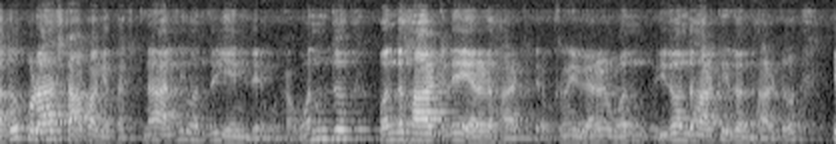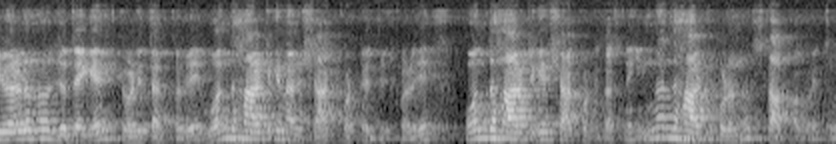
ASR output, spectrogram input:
ಅದು ಕೂಡ ಸ್ಟಾಪ್ ಆಗಿದ ತಕ್ಷಣ ಅಲ್ಲಿ ಒಂದು ಏನಿದೆ ಓಕೆ, ಒಂದು ಒಂದು ಹಾರ್ಟ್ ಇದೆ, ಎರಡು ಹಾರ್ಟ್ ಇದೆ. ಓಕೆ ಇವೆರಡು ಒಂದು, ಇದೊಂದು ಹಾರ್ಟ್ ಇದೊಂದು ಹಾರ್ಟು ಇವೆರಡನ್ನೂ ಜೊತೆಗೆ ಹೊಡಿತಾ ಇರ್ತವೆ. ಒಂದು ಹಾರ್ಟ್ಗೆ ನಾನು ಶಾಕ್ ಕೊಟ್ಟೆ ಅಂತ ಇಟ್ಕೊಳ್ಳಿ. ಒಂದು ಹಾರ್ಟ್ಗೆ ಶಾಕ್ ಕೊಟ್ಟಿದ ತಕ್ಷಣ ಇನ್ನೊಂದು ಹಾರ್ಟ್ ಕೂಡ ಸ್ಟಾಪ್ ಆಗೋಯ್ತು.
